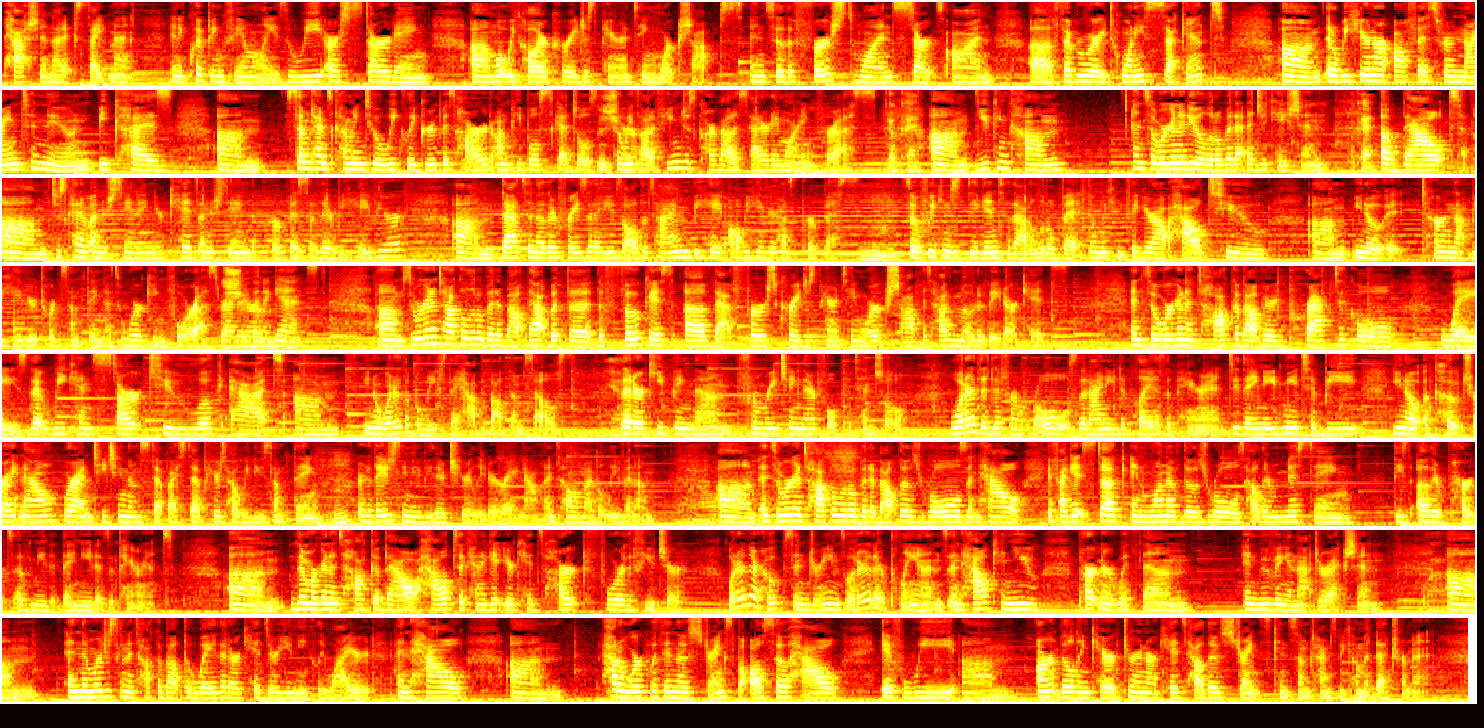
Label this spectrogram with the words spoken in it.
passion, that excitement in equipping families, we are starting um, what we call our courageous parenting workshops. And so the first one starts on uh, February 22nd. Um, it'll be here in our office from 9 to noon because um, sometimes coming to a weekly group is hard on people's schedules. And so we thought if you can just carve out a Saturday morning for us, okay. um, you can come. And so we're going to do a little bit of education Okay. about um, just kind of understanding your kids, understanding the purpose of their behavior. Um, that's another phrase that I use all the time. Behave, all behavior has a purpose. So if we can just dig into that a little bit, then we can figure out how to, um, you know, it, turn that behavior towards something that's working for us rather than against. Um, so we're going to talk a little bit about that, but the the focus of that first courageous parenting workshop is how to motivate our kids. And so we're going to talk about very practical ways that we can start to look at, um, you know, what are the beliefs they have about themselves? that are keeping them from reaching their full potential? What are the different roles that I need to play as a parent? Do they need me to be, you know, a coach right now where I'm teaching them step by step, here's how we do something? Mm-hmm. Or do they just need me to be their cheerleader right now and tell them I believe in them? Um, and so we're going to talk a little bit about those roles and how, if I get stuck in one of those roles, how they're missing these other parts of me that they need as a parent. Um, then we're going to talk about how to kind of get your kids' heart for the future. What are their hopes and dreams? What are their plans? And how can you partner with them in moving in that direction? Um, and then we're just going to talk about the way that our kids are uniquely wired and how um, how to work within those strengths, but also how if we um, aren't building character in our kids, how those strengths can sometimes become a detriment.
